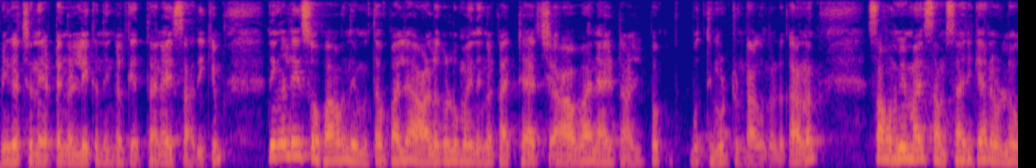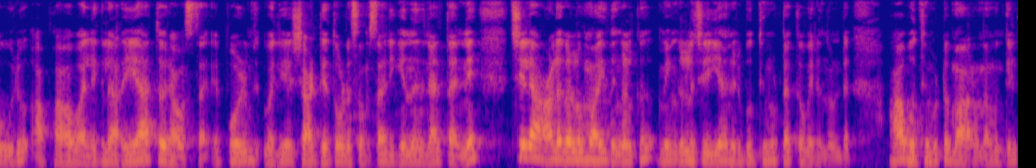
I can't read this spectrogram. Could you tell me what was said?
മികച്ച നേട്ടങ്ങളിലേക്ക് നിങ്ങൾക്ക് എത്താനായി സാധിക്കും. നിങ്ങളുടെ ഈ സ്വഭാവ നിമിത്തം പല ആളുകളുമായി നിങ്ങൾക്ക് അറ്റാച്ച് ആവാനായിട്ട് അല്പം ബുദ്ധിമുട്ടുണ്ടാകുന്നുണ്ട്. കാരണം സൗമ്യമായി സംസാരിക്കാനുള്ള ഒരു അഭാവം അല്ലെങ്കിൽ അറിയാത്ത ഒരു അവസ്ഥ എപ്പോഴും വലിയ ശാഠ്യത്തോടെ സംസാരിക്കുന്നതിനാൽ തന്നെ ചില ആളുകളുമായി നിങ്ങൾക്ക് മിങ്കിൾ ചെയ്യാൻ ഒരു ബുദ്ധിമുട്ടൊക്കെ വരുന്നുണ്ട്. ആ ബുദ്ധിമുട്ട് മാറണമെങ്കിൽ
